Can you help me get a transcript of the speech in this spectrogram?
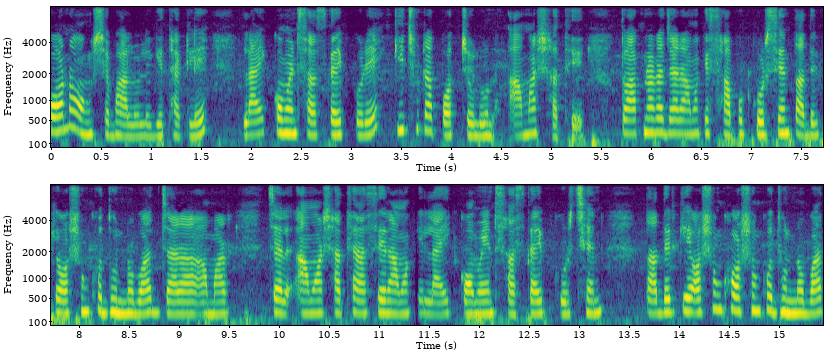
কোনো অংশে ভালো লেগে থাকলে লাইক কমেন্ট সাবস্ক্রাইব করে কিছুটা পথ চলুন আমার সাথে। তো আপনারা যারা আমাকে সাপোর্ট করছেন, তাদেরকে অসংখ্য ধন্যবাদ। যারা আমার আমার সাথে আছেন, আমাকে লাইক কমেন্ট সাবস্ক্রাইব করছেন তাদেরকে অসংখ্য অসংখ্য ধন্যবাদ।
